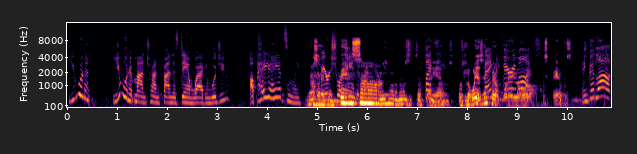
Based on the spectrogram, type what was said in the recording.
You wouldn't. You wouldn't mind trying to find this damn wagon, would you? I'll pay you handsomely. Tenemos I'm very short-handed recompensa, right ahora now. mismo tenemos estos Thank you. Pues lo voy a hacer, Thank pero you por very el oro. much. Espero que sí. And good luck.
